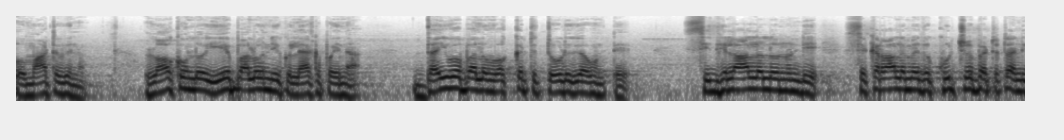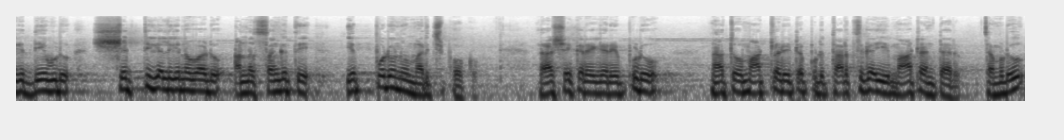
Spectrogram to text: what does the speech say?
ఓ మాట విను. లోకంలో ఏ బలం నీకు లేకపోయినా దైవ బలం ఒక్కటి తోడుగా ఉంటే శిథిలాలలో నుండి శిఖరాల మీద కూర్చోబెట్టడానికి దేవుడు శక్తి కలిగిన వాడు అన్న సంగతి ఎప్పుడు నువ్వు మర్చిపోకు. రాజశేఖరయ్య గారు ఎప్పుడు నాతో మాట్లాడేటప్పుడు తరచుగా ఈ మాట అంటారు. తమ్ముడు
